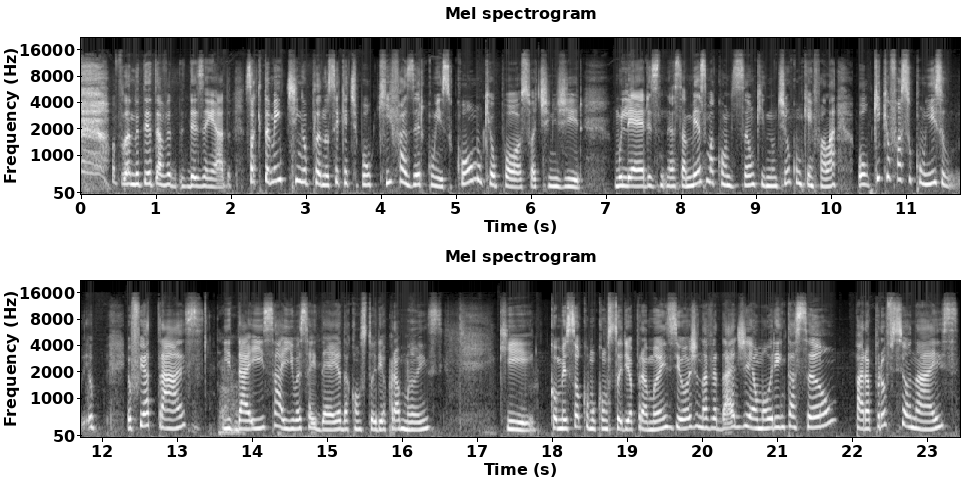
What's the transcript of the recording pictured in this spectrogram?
o plano D estava desenhado. Só que também tinha o plano C, que é tipo, o que fazer com isso? Como que eu posso atingir mulheres nessa mesma condição que não tinham com quem falar? Ou o que, que eu faço com isso? Eu, eu fui atrás tá. e daí saiu essa ideia da consultoria para mães que começou como consultoria para mães e hoje, na verdade, é uma orientação para profissionais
